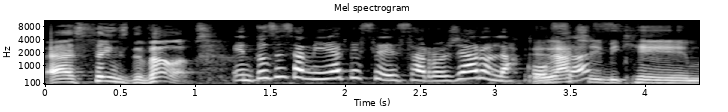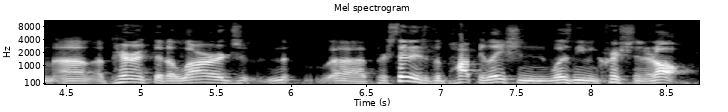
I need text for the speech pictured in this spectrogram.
as things developed, Entonces, a medida que se desarrollaron las it cosas, actually became um, apparent that a large uh, percentage of the population wasn't even Christian at all.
